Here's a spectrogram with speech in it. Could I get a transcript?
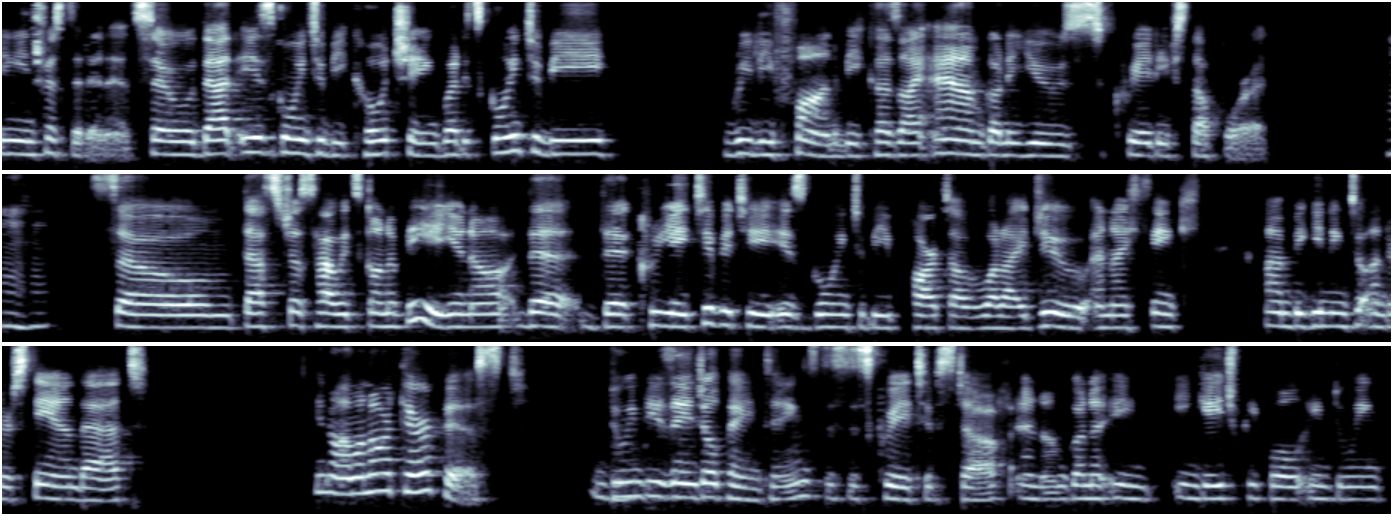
being interested in it. So that is going to be coaching, but it's going to be really fun because I am going to use creative stuff for it. Mm-hmm. So that's just how it's going to be. You know, the the creativity is going to be part of what I do, and I think I'm beginning to understand that. You know, I'm an art therapist doing these angel paintings. This is creative stuff, and I'm going to engage people in doing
